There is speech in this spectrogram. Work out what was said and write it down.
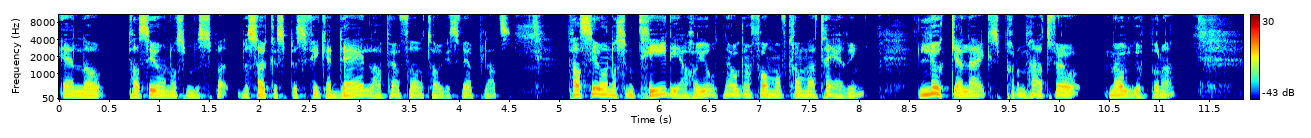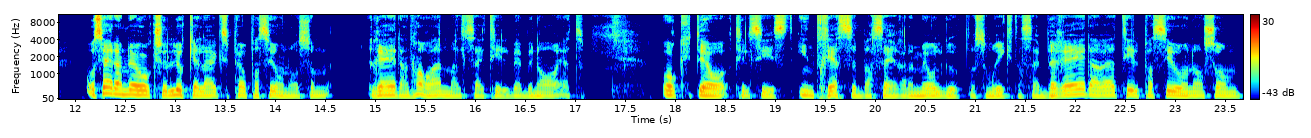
eller personer som besöker specifika delar på företagets webbplats. Personer som tidigare har gjort någon form av konvertering. Lookalikes på de här två målgrupperna. Och sedan då också lookalikes på personer som redan har anmält sig till webbinariet. Och då till sist intressebaserade målgrupper som riktar sig bredare till personer som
